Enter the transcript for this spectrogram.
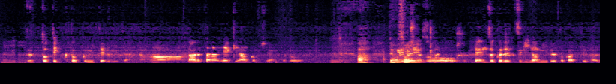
ね、ずっと TikTok 見てるみたいああな慣れたら平気なんかもしれんけど。あでもそれに。YouTube を連続で次の見るとかっていうのは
